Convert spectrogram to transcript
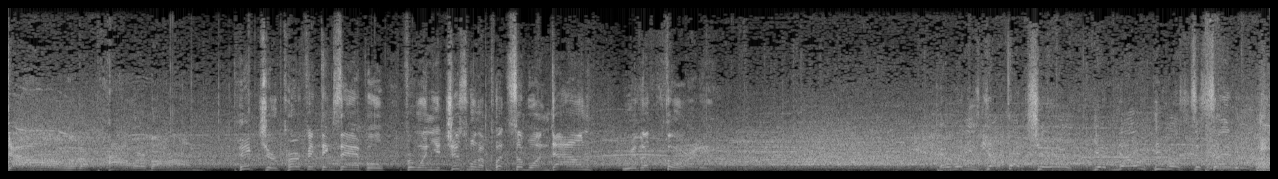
Down with a power bomb. Picture perfect example for when you just want to put someone down with authority. And when he's got that chair, you know he wants to send a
